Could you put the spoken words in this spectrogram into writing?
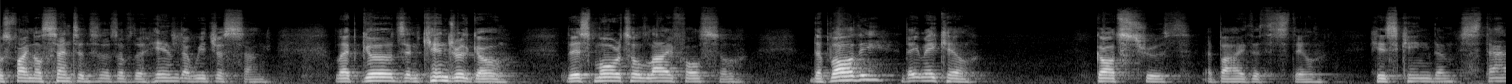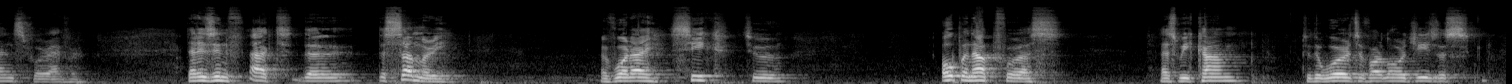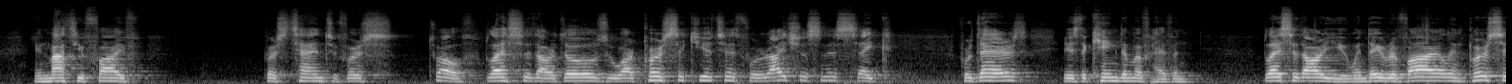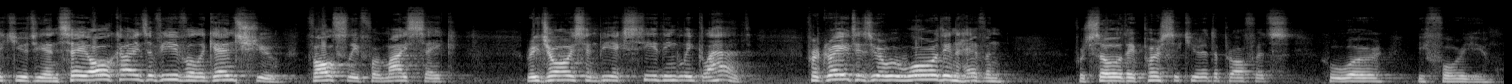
those final sentences of the hymn that we just sung. Let goods and kindred go, this mortal life also. The body they may kill, God's truth abideth still. His kingdom stands forever. That is, in fact, the, the summary of what I seek to open up for us as we come to the words of our Lord Jesus in Matthew 5, verse 10 to verse 12. Blessed are those who are persecuted for righteousness' sake, for theirs is the kingdom of heaven. Blessed are you when they revile and persecute you and say all kinds of evil against you falsely for my sake. Rejoice and be exceedingly glad, for great is your reward in heaven. For so they persecuted the prophets who were before you.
